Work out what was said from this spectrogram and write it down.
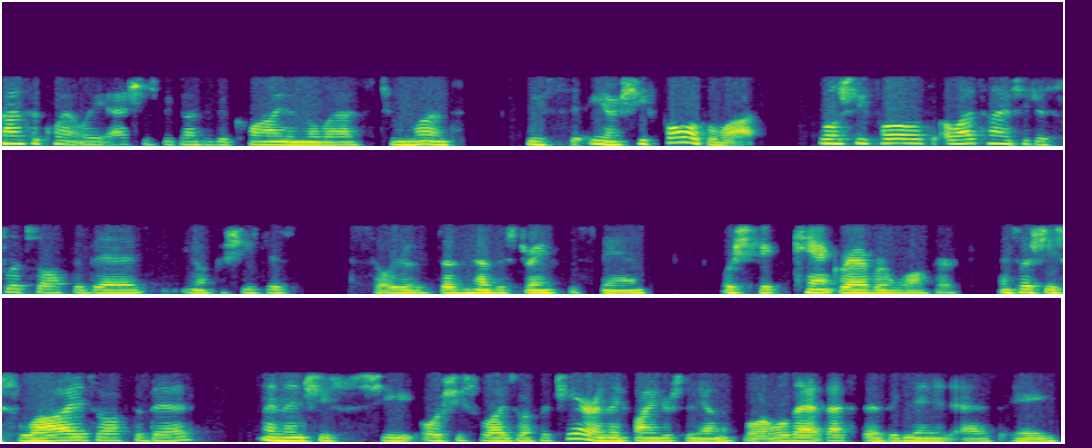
consequently, as she's begun to decline in the last two months, we you know she falls a lot. Well, she falls a lot of times. She just slips off the bed, you know, because she just sort of doesn't have the strength to stand, or she can't grab her walker and so she slides off the bed and then she she or she slides off her chair and they find her sitting on the floor. Well that that's designated as a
